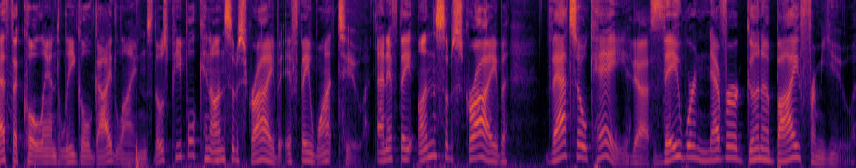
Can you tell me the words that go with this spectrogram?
ethical and legal guidelines, those people can unsubscribe if they want to. And if they unsubscribe, that's okay. Yes. They were never gonna buy from you.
